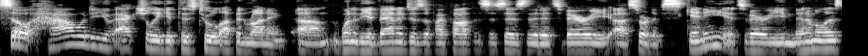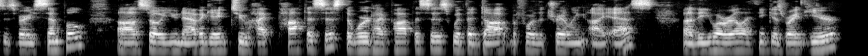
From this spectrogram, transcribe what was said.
So how do you actually get this tool up and running? Um, one of the advantages of Hypothesis is that it's very uh, sort of skinny, it's very minimalist, it's very simple. Uh, so you navigate to Hypothesis, the word hypothesis with a dot before the trailing IS. Uh, the URL I think is right here.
